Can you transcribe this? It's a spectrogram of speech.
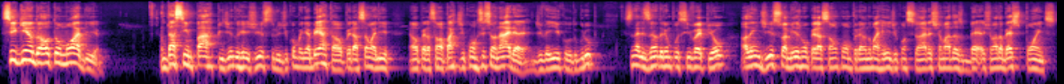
Seguindo a Automob da Simpar pedindo registro de companhia aberta, a operação ali é uma operação a parte de concessionária de veículo do grupo, sinalizando ali um possível IPO. Além disso, a mesma operação comprando uma rede de concessionárias chamadas, chamada Best Points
